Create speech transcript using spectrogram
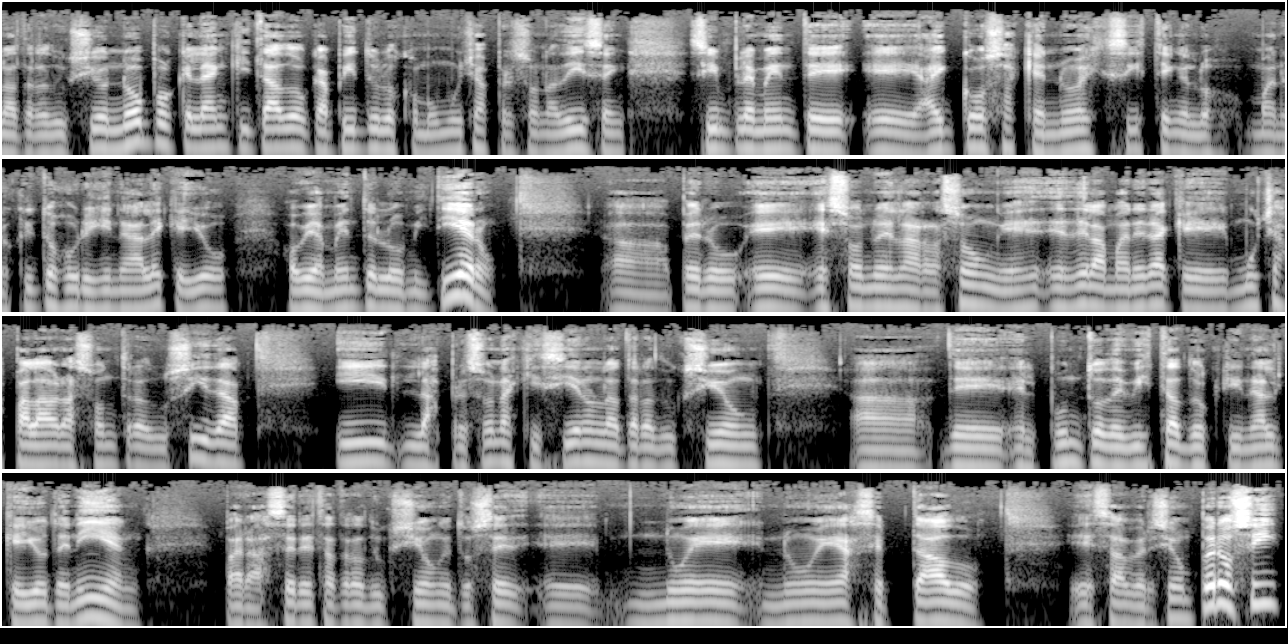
la traducción, no porque le han quitado capítulos como muchas personas dicen, simplemente eh, hay cosas que no existen en los manuscritos originales que ellos obviamente lo omitieron, ah, pero eh, eso no es la razón, es, de la manera que muchas palabras son traducidas y las personas que hicieron la traducción uh, del punto de vista doctrinal que ellos tenían para hacer esta traducción, entonces eh, no, he, no he aceptado esa versión, pero sí,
